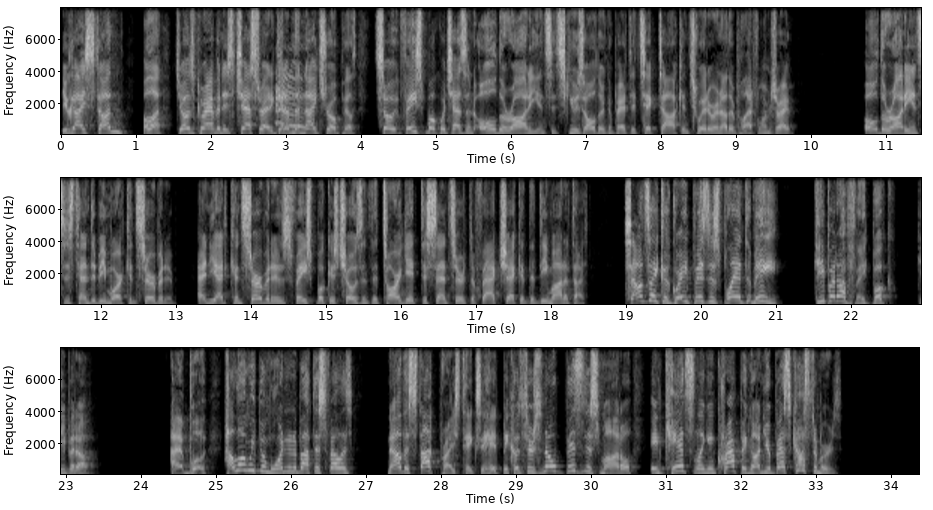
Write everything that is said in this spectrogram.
You guys stunned? Hold on. Joe's grabbing his chest right get him the nitro pills. So, Facebook, which has an older audience, it skews older compared to TikTok and Twitter and other platforms, right? older audiences tend to be more conservative. And yet, conservatives, Facebook has chosen to target, to censor, to fact check, and to demonetize. Sounds like a great business plan to me. Keep it up, Facebook. Keep it up. I, how long we been warning about this, fellas? Now the stock price takes a hit because there's no business model in canceling and crapping on your best customers.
